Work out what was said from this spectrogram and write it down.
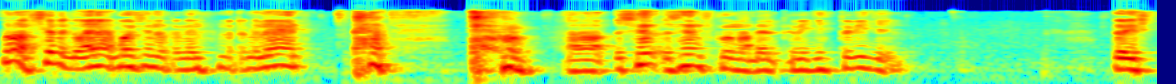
то вообще-то говоря, больше напоминает, женскую модель поведения. То есть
